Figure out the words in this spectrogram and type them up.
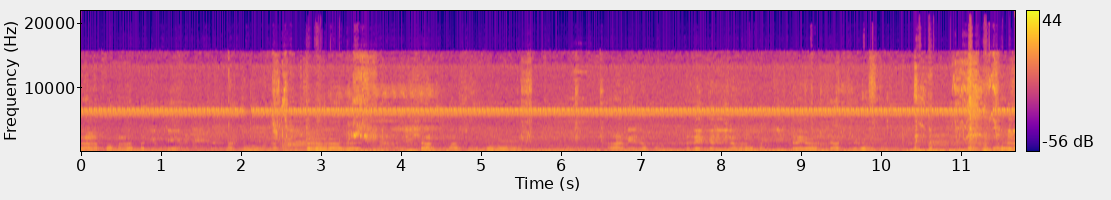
ರಾಣಪ್ಪ ಮಲ್ಲಪ್ಪ ಜಿಂಕೆ ಮತ್ತು ನಮ್ಮ ಇರುಕಲ್ಲವರಾದ ಶ್ರೀ ಶಾಂತಕುಮಾರ್ ಸುರ್ಪೂರ್ ಅವರು ಆಮೇಲೆ ಒಬ್ಬರು ಅಲ್ಲೇ ಗರಿಗಿನವರು ಒಬ್ಬರು ಕೀರ್ತನ ಶಾಸ್ತ್ರಿಗಳು ಶರಣ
